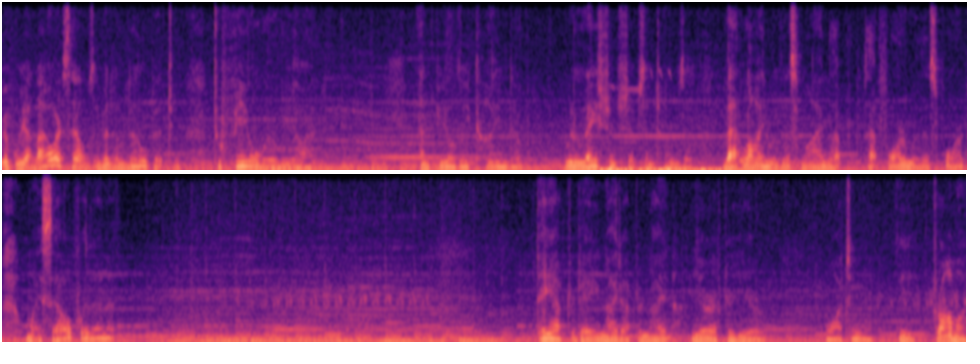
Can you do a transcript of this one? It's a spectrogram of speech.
if we allow ourselves even a little bit to, to feel where we are and feel the kind of relationships in terms of that line with this line, that, that form with this form, myself within it. Day after day, night after night, year after year, watching the drama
